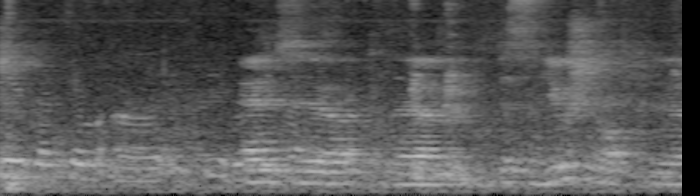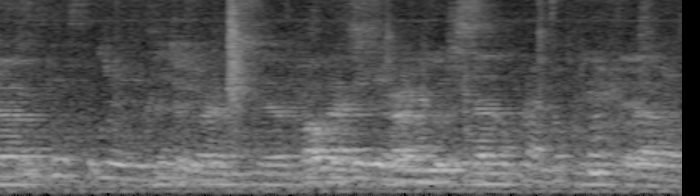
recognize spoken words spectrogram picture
кислотой, затем and uh, the distribution of uh, the different uh, products, revenues, and the uh, the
